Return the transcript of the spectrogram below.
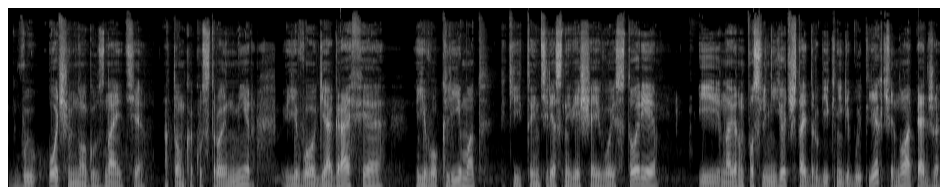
Вы очень много узнаете о том, как устроен мир, его география, его климат, какие-то интересные вещи о его истории – и, наверное, после нее читать другие книги будет легче, но, опять же,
